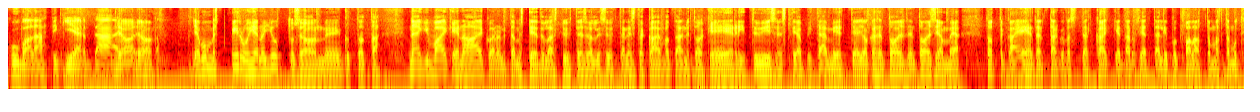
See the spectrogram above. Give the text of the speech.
kuva lähti kiertää. Joo, että joo. tota, Ja mun mielestä piru hieno juttu se on niin kuin tota, näinkin vaikeina aikoina niin tämmöistä tietynlaista yhteisöllisyyttä, niin sitä kaivataan nyt oikein erityisesti ja pitää miettiä jokaisen toisen toisiamme. Ja totta kai, eihän tämä nyt tarkoita sitä, että kaikkien tarvitsisi jättää liput palauttamatta, mutta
